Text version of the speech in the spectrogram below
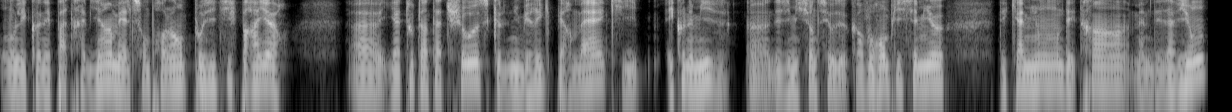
on les connaît pas très bien, mais elles sont probablement positives par ailleurs. Euh, il y a tout un tas de choses que le numérique permet qui économisent euh, des émissions de CO2. Quand vous remplissez mieux des camions, des trains, même des avions,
